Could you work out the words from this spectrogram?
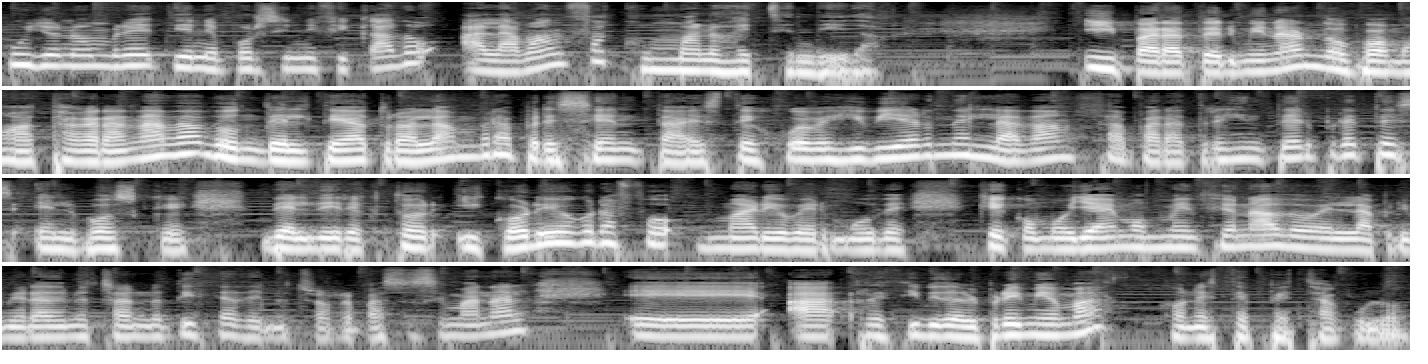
cuyo nombre tiene por significado alabanzas con manos extendidas. Y para terminar nos vamos hasta Granada, donde el Teatro Alhambra presenta este jueves y viernes la danza para tres intérpretes El Bosque, del director y coreógrafo Mario Bermúdez, que como ya hemos mencionado en la primera de nuestras noticias de nuestro repaso semanal, eh, ha recibido el premio más con este espectáculo.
